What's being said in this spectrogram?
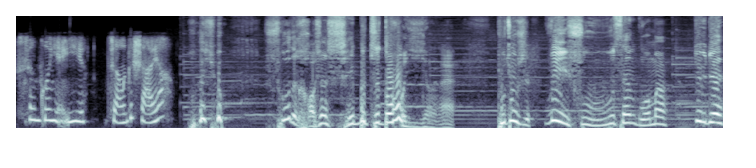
三国演义》讲了个啥呀？哎呦，说的好像谁不知道一样，哎，不就是魏蜀吴三国吗？对不对？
